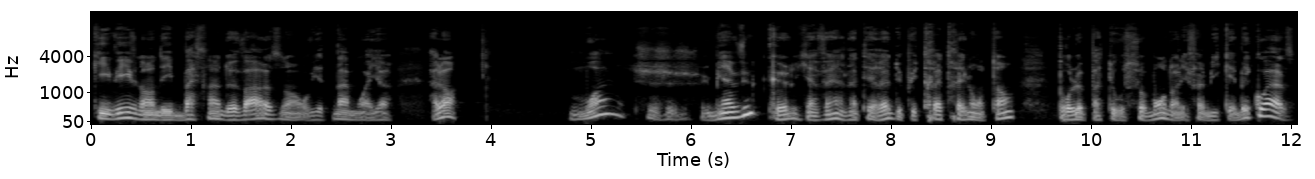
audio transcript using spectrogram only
qui vivent dans des bassins de vases au Vietnam ou ailleurs. Alors, moi, j'ai bien vu qu'il y avait un intérêt depuis très très longtemps pour le pâté au saumon dans les familles québécoises.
